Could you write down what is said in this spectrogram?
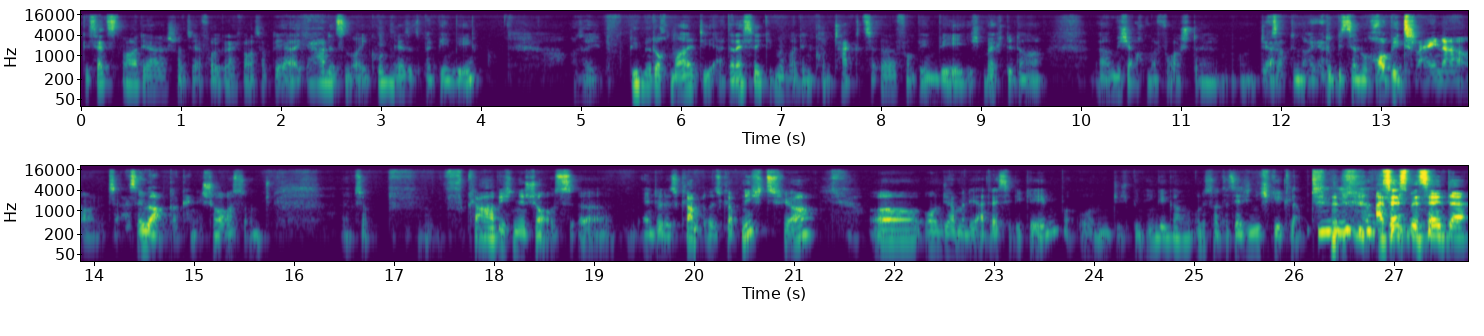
gesetzt war, der schon sehr erfolgreich war, sagte, er ja, hat jetzt einen neuen Kunden, der ist jetzt bei BMW. Also ich, gib mir doch mal die Adresse, gib mir mal den Kontakt äh, vom BMW, ich möchte da äh, mich auch mal vorstellen. Und der sagte, naja, du bist ja nur Hobbytrainer und hast überhaupt gar keine Chance. Und ich habe gesagt, klar habe ich eine Chance. Äh, entweder es klappt oder es klappt nicht. Ja. Äh, und die haben mir die Adresse gegeben und ich bin hingegangen und es hat tatsächlich nicht geklappt. Mhm. Also ist mir Center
